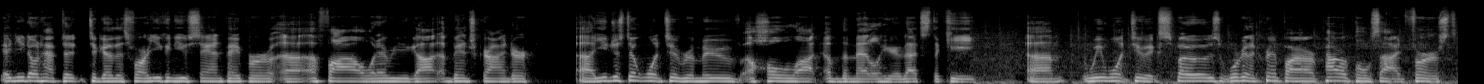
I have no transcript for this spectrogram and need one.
and you don't have to, to go this far. You can use sandpaper, a file, whatever you got, a bench grinder. Uh, you just don't want to remove a whole lot of the metal here. That's the key. Um, we want to expose, we're going to crimp our power pole side first.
